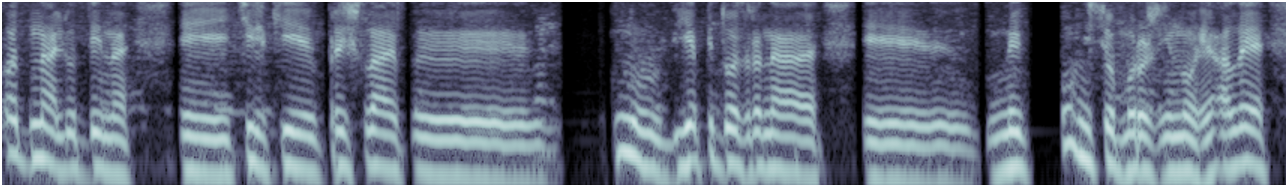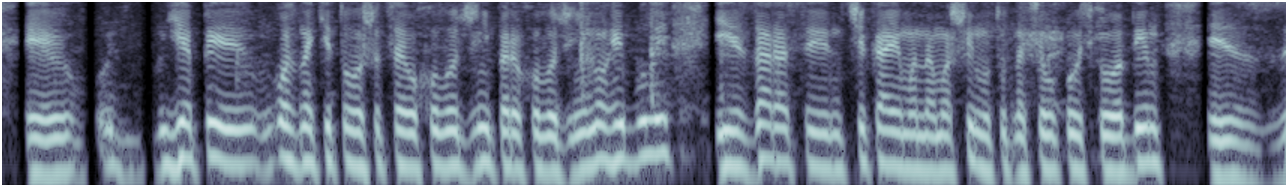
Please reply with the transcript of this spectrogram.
одна людина е, тільки прийшла. е, Ну, є підозра на е, не повністю обморожені ноги, але е, є ознаки того, що це охолоджені, переохолоджені ноги були. І зараз е, чекаємо на машину тут на Цілковського 1 е, з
